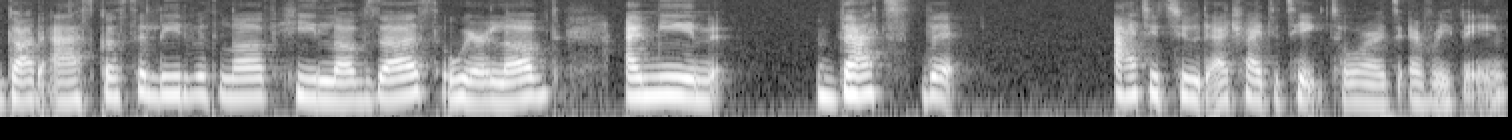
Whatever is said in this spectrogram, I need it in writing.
God asked us to lead with love. He loves us. We're loved. I mean, that's the attitude I try to take towards everything.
